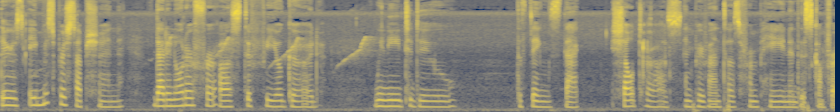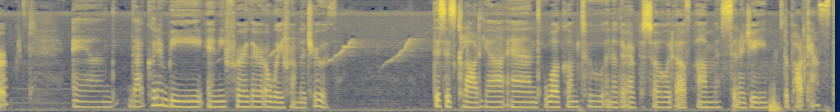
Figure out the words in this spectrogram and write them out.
there's a misperception that in order for us to feel good, we need to do the things that shelter us and prevent us from pain and discomfort. And that couldn't be any further away from the truth. This is Claudia, and welcome to another episode of um, Synergy, the podcast.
